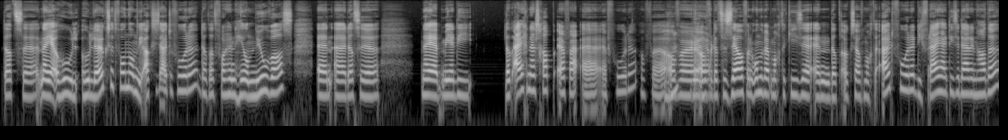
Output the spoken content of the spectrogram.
dat ze, nou ja, hoe, hoe leuk ze het vonden om die acties uit te voeren. Dat dat voor hun heel nieuw was. En eh, dat ze, nou ja, meer die, dat eigenaarschap erva- eh, ervoeren. Of Mhm. over, Ja, ja. over dat ze zelf een onderwerp mochten kiezen en dat ook zelf mochten uitvoeren. Die vrijheid die ze daarin hadden.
